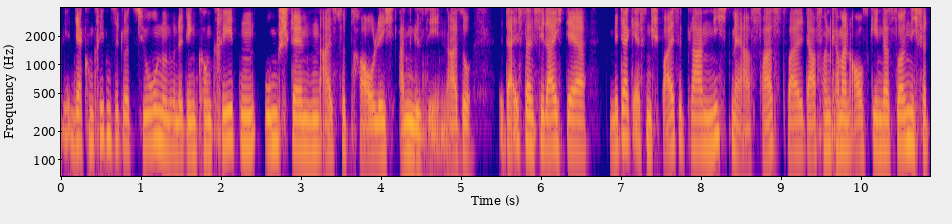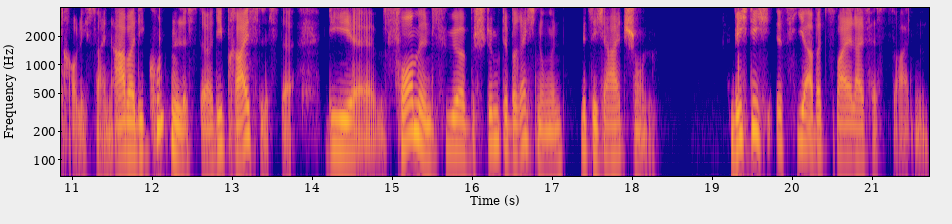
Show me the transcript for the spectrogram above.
in der konkreten Situation und unter den konkreten Umständen als vertraulich angesehen. Also da ist dann vielleicht der Mittagessen-Speiseplan nicht mehr erfasst, weil davon kann man ausgehen, das soll nicht vertraulich sein. Aber die Kundenliste, die Preisliste, die äh, Formeln für bestimmte Berechnungen mit Sicherheit schon. Wichtig ist hier aber zweierlei festzuhalten.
